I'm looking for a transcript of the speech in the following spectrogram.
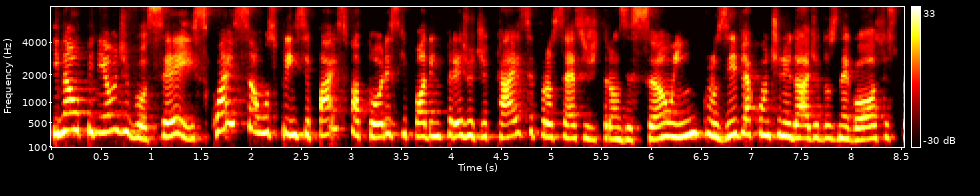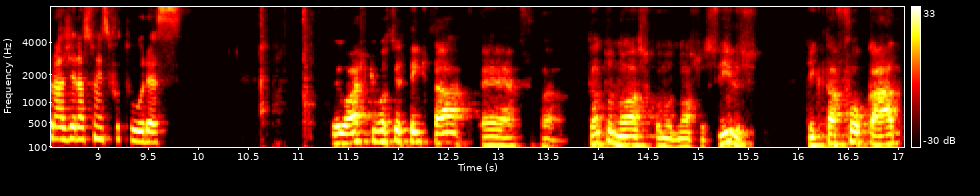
E na opinião de vocês, quais são os principais fatores que podem prejudicar esse processo de transição e, inclusive, a continuidade dos negócios para gerações futuras? Eu acho que você tem que estar tá, é, tanto nós como nossos filhos, tem que estar focado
